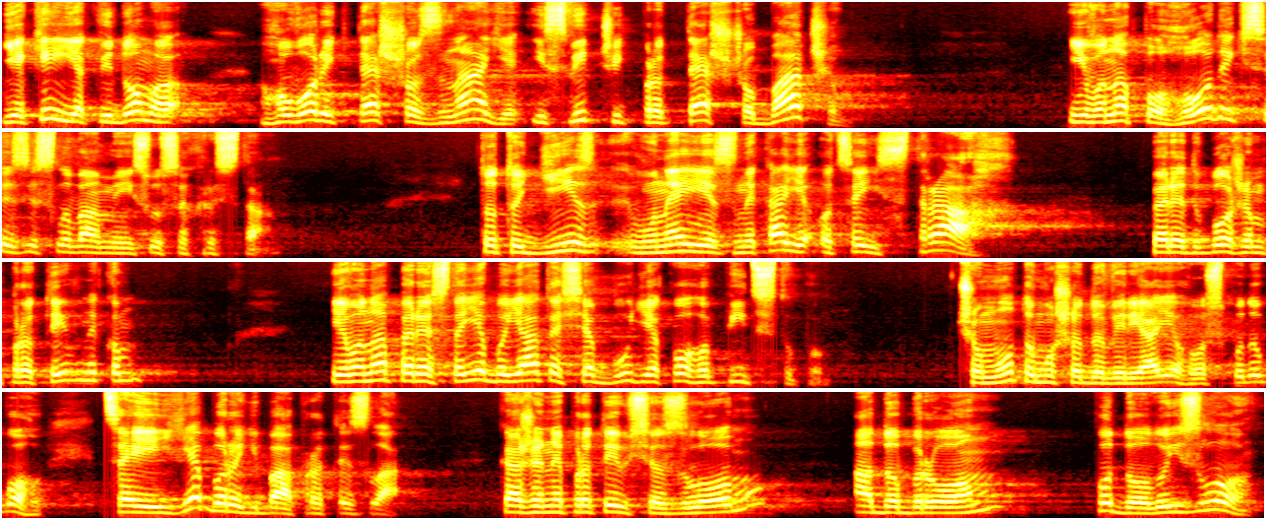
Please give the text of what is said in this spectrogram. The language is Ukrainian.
який, як відомо, говорить те, що знає, і свідчить про те, що бачив, і вона погодиться зі словами Ісуса Христа, то тоді в неї зникає оцей страх перед Божим противником, і вона перестає боятися будь-якого підступу. Чому? Тому що довіряє Господу Богу. Це і є боротьба проти зла. Каже, не протився злому, а добром подолуй зло.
